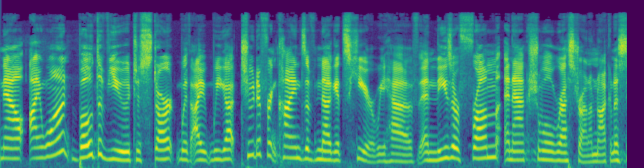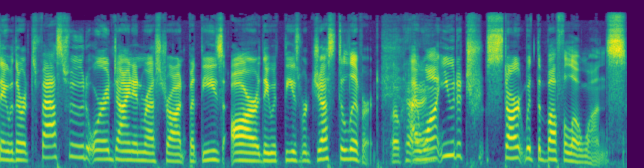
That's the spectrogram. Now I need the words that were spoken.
Now, I want both of you to start with I we got two different kinds of nuggets here. We have and these are from an actual restaurant. I'm not going to say whether it's fast food or a dine-in restaurant, but these are they were- these were just delivered. Okay. I want you to tr- start with the buffalo ones.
